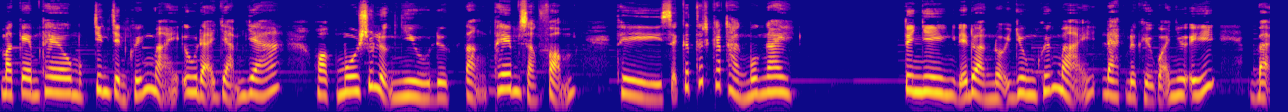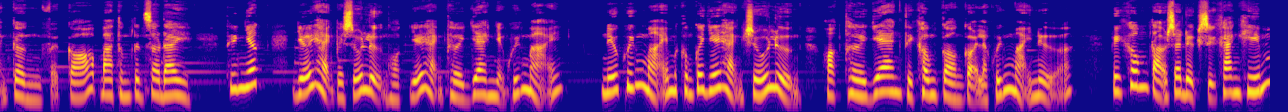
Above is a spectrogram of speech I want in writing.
mà kèm theo một chương trình khuyến mãi ưu đãi giảm giá hoặc mua số lượng nhiều được tặng thêm sản phẩm thì sẽ kích thích khách hàng mua ngay. Tuy nhiên, để đoạn nội dung khuyến mãi đạt được hiệu quả như ý, bạn cần phải có 3 thông tin sau đây. Thứ nhất, giới hạn về số lượng hoặc giới hạn thời gian nhận khuyến mãi. Nếu khuyến mãi mà không có giới hạn số lượng hoặc thời gian thì không còn gọi là khuyến mãi nữa. Vì không tạo ra được sự khan hiếm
